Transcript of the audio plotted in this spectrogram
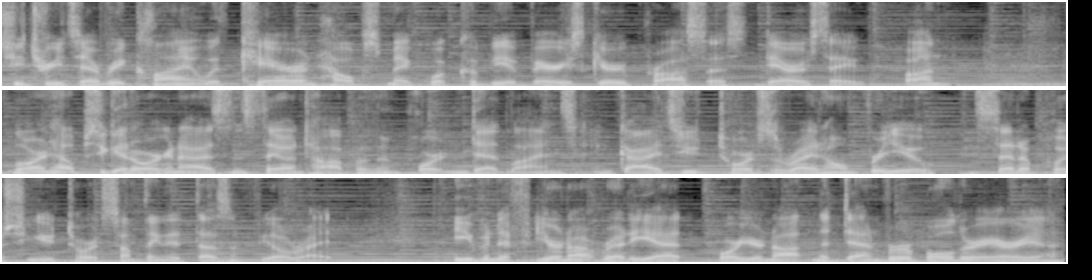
She treats every client with care and helps make what could be a very scary process, dare I say, fun. Lauren helps you get organized and stay on top of important deadlines and guides you towards the right home for you instead of pushing you towards something that doesn't feel right. Even if you're not ready yet or you're not in the Denver or Boulder area,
